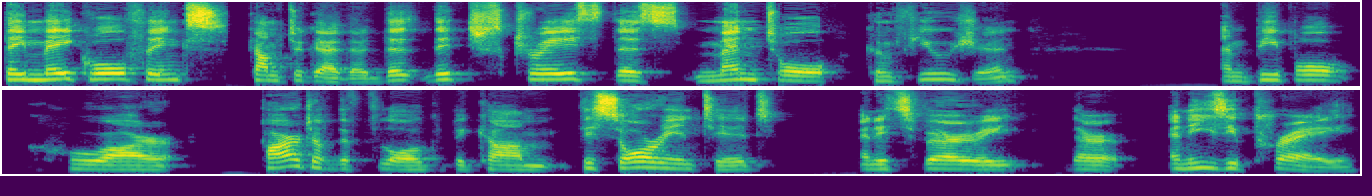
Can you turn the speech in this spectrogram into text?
they make all things come together. This creates this mental confusion, and people who are part of the flock become disoriented, and it's very, they're an easy prey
